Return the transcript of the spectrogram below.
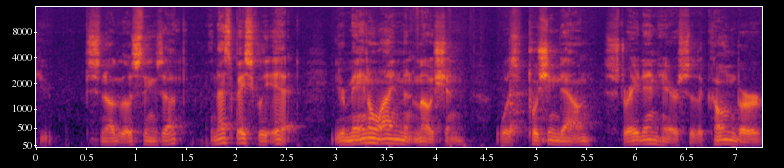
you snug those things up, and that's basically it. Your main alignment motion was pushing down straight in here, so the cone burr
